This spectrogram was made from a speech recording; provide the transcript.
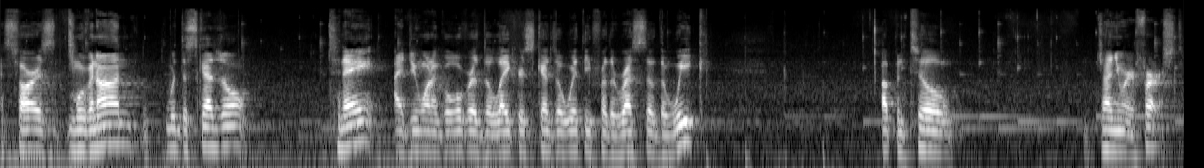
As far as moving on with the schedule, today I do want to go over the Lakers schedule with you for the rest of the week up until January 1st.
